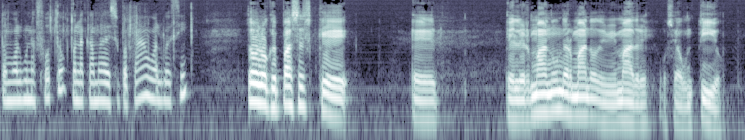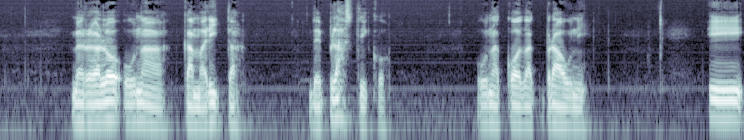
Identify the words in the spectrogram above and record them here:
tomó alguna foto con la cámara de su papá o algo así. Todo lo que pasa es que eh, el hermano, un hermano de mi madre, o sea, un tío, me regaló una camarita de plástico, una Kodak Brownie. Y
